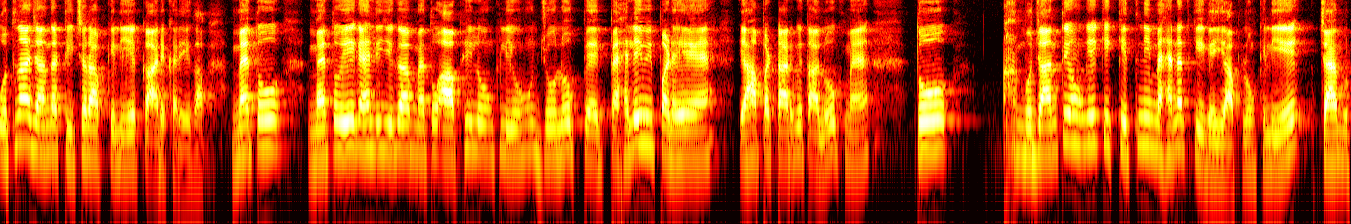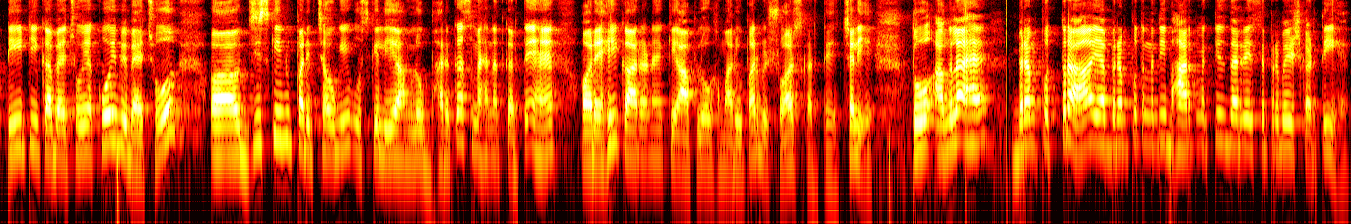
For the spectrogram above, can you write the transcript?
उतना ज़्यादा टीचर आपके लिए कार्य करेगा। मैं तो मैं तो ये कह लीजिएगा, मैं तो आप ही लोगों के लिए हूँ, जो लोग पहले भी पढ़े हैं, यहाँ पर टारगेट आलोक में तो वो जानते होंगे कि कितनी मेहनत की गई आप लोगों के लिए, चाहे वो टी टी का बैच हो या कोई भी बैच हो जिसकी भी परीक्षा होगी, उसके लिए हम लोग भरकस मेहनत करते हैं और यही कारण है कि आप लोग हमारे ऊपर विश्वास करते हैं। चलिए तो अगला है, ब्रह्मपुत्रा या ब्रह्मपुत्र नदी भारत में किस दर्रे से प्रवेश करती है?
